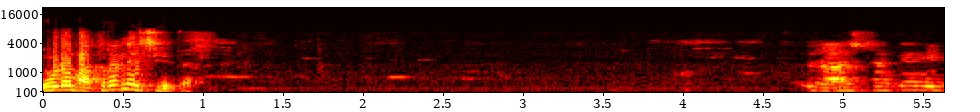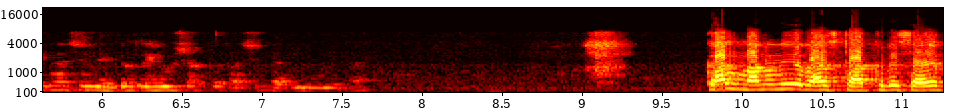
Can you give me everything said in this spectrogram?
एवढं मात्र निश्चित आहे. राज ठाकरे एकनाथ शिंदे एकत्र येऊ शकतात अशी काही भूमिका? काल माननीय राज ठाकरे साहेब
